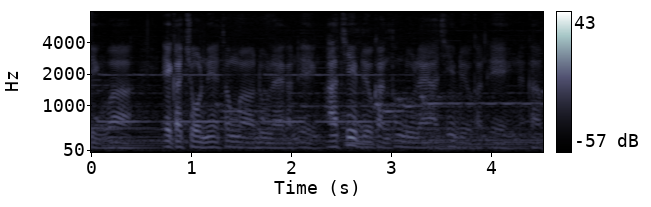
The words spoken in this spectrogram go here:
ริง ๆ ว่าเอกชนเนี่ยต้องมาดูแลกันเอง อาชีพเดียวกันต้องดูแลอาชีพเดียวกันเองนะครับ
